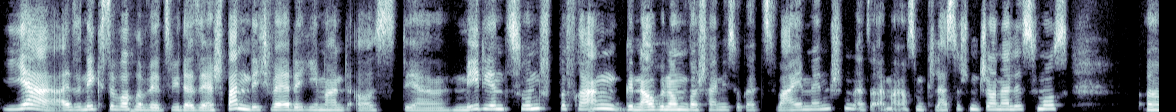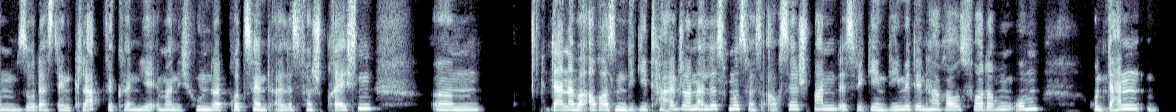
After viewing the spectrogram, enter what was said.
Ja, also nächste Woche wird es wieder sehr spannend. Ich werde jemand aus der Medienzunft befragen. Genau genommen wahrscheinlich sogar zwei Menschen. Also einmal aus dem klassischen Journalismus ähm, so dass denn klappt. Wir können hier immer nicht 100 Prozent alles versprechen. Ähm, dann aber auch aus dem Digitaljournalismus, was auch sehr spannend ist. Wie gehen die mit den Herausforderungen um? Und dann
